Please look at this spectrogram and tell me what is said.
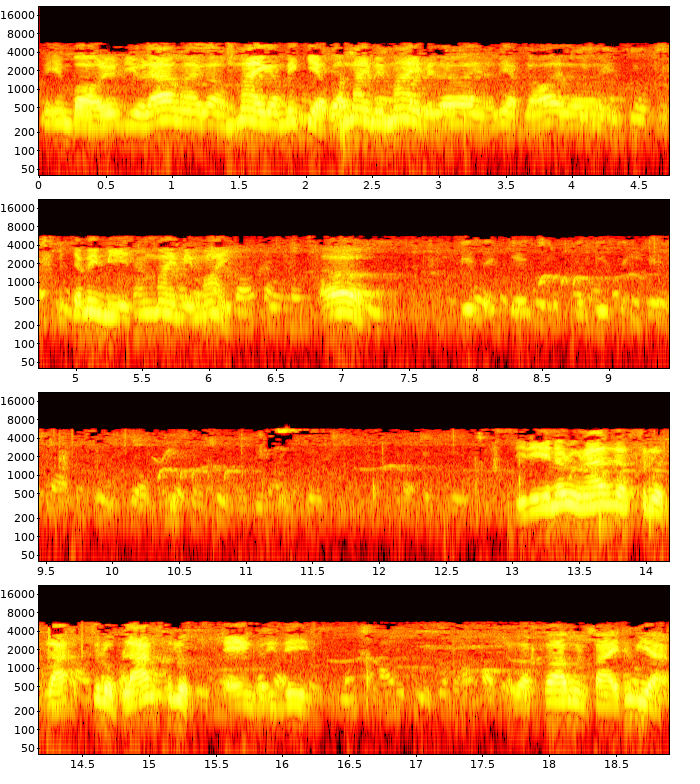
ก็ยังบอกอยู่แล้วไงก็ไหม้ก็ไม่เกี่ยวกับไหม้ไม่ไหม้ไปเลย เรียบร้อยเลย มันจะไม่มีทั้งไหม้ไม่ไหมเออดีๆนะลูกนะจะสรุปละสรุปล้างสรุปเองดีๆ แล้วก็ฟ้องกันไปทุกอย่าง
